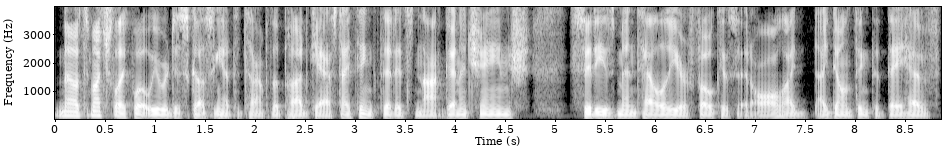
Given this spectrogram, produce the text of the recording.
No, it's much like what we were discussing at the top of the podcast. I think that it's not going to change City's mentality or focus at all. I I don't think that they have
